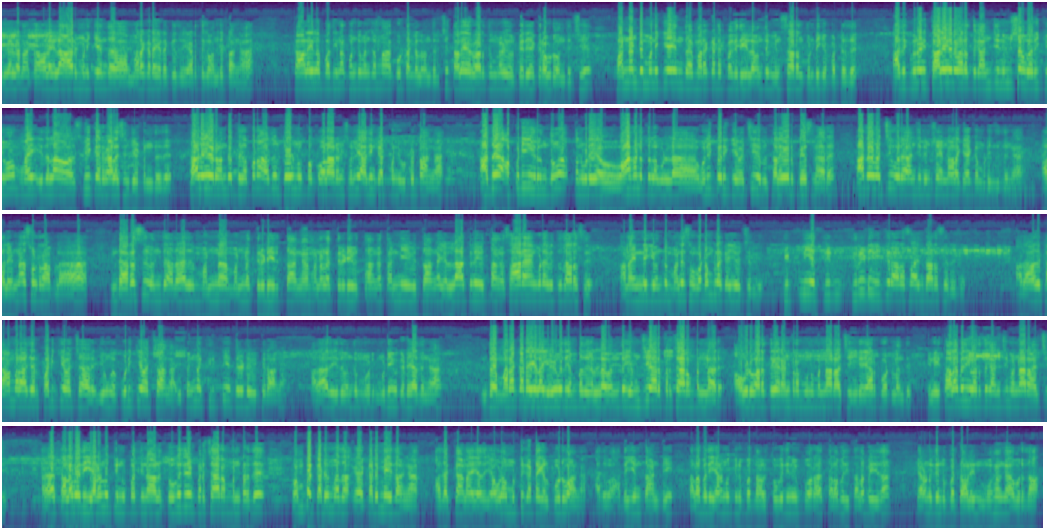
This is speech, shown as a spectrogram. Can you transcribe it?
இல்லை இல்லை நான் காலையில் ஆறு மணிக்கே இந்த மரக்கடை இடக்குது இடத்துக்கு வந்துட்டாங்க. காலையில் பார்த்தீங்கன்னா கொஞ்சம் கொஞ்சமாக கூட்டங்கள் வந்துருச்சு. தலைவர் வரதுக்கு முன்னாடி ஒரு பெரிய க்ரௌடு வந்துச்சு. பன்னெண்டு மணிக்கே இந்த மரக்கடை பகுதியில் வந்து மின்சாரம் துண்டிக்கப்பட்டது. அதுக்கு முன்னாடி தலைவர் வரத்துக்கு அஞ்சு நிமிஷம் வரைக்கும் மை இதெல்லாம் ஸ்பீக்கர் வேலை செஞ்சுட்டு இருந்தது. தலைவர் வந்ததுக்கு அப்புறம் அதுவும் தொழில்நுட்ப கோளாறுன்னு சொல்லி அதையும் கட் பண்ணி விட்டுட்டாங்க. அது அப்படியும் இருந்தும் தன்னுடைய வாகனத்தில் உள்ள ஒளிப்பெருக்கியை வச்சு தலைவர் பேசினாரு. அதை வச்சு ஒரு அஞ்சு நிமிஷம் என்னால் கேட்க முடிஞ்சதுங்க. அதில் என்ன சொல்றாப்ல இந்த அரசு வந்து அதாவது மண்ணை மண்ணை திருடி வித்தாங்க மணலை திருடி வித்தாங்க தண்ணியை வித்தாங்க எல்லாத்துலயும் வித்தாங்க. சாராயம் கூட வித்தது அரசு. ஆனா இன்னைக்கு வந்து மனுஷன் உடம்புல கை வச்சிருக்கு. கிட்னியை திரு- திருடி விற்கிற அரசா இந்த அரசு இருக்கு. அதாவது காமராஜர் படிக்க வச்சாரு. இவங்க குடிக்க வச்சாங்க. இப்ப என்ன கிட்னியை திருடி விற்கிறாங்க அதாவது இது வந்து முடி- முடிவு கிடையாதுங்க. இந்த மரக்கடையில எழுபது எண்பதுகள்ல வந்து எம்ஜிஆர் பிரச்சாரம் பண்ணாரு. அவர் வரதுக்கே ரெண்டரை மூணு மணி நேரம் ஆச்சு இங்க ஏர்போர்ட்ல இருந்து. இன்னைக்கு தளபதி வரதுக்கு அஞ்சு மணி நேரம் ஆச்சு. அதாவது தளபதி இருநூத்தி முப்பத்தி நாலு தொகுதியிலும் பிரச்சாரம் பண்றது ரொம்ப கடுமை தான் கடுமை தாங்க அதற்கான எவ்வளவு முட்டுக்கட்டைகள் போடுவாங்க? அது அதையும் தாண்டி தளபதி இருநூத்தி முப்பத்தி நாலு தொகுதியிலும் போற தளபதி தளபதி தான் இருநூத்தி முப்பத்தி நாலின் முகங்க அவர் தான்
